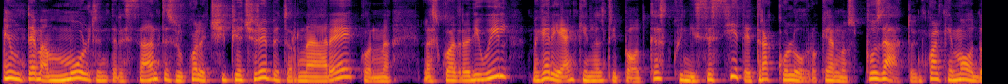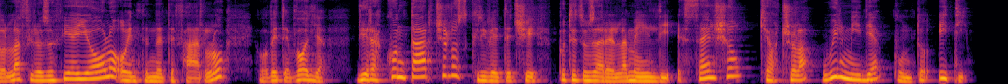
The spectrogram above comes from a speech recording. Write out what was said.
È un tema molto interessante sul quale ci piacerebbe tornare con la squadra di Will, magari anche in altri podcast, quindi se siete tra coloro che hanno sposato in qualche modo la filosofia IOLO o intendete farlo o avete voglia di raccontarcelo, scriveteci, potete usare la mail di essential-willmedia.it.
